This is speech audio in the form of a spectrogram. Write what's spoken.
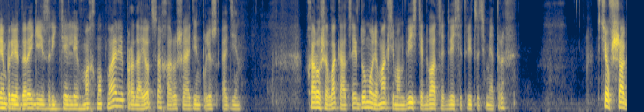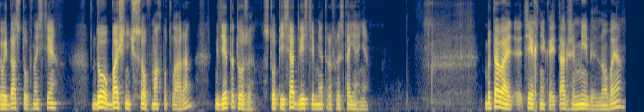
Всем привет, дорогие зрители! В Махмутларе продается хороший 1 плюс 1. В хорошей локации, до моря максимум 220-230 метров. Все в шаговой доступности. До башни часов Махмутлара где-то тоже 150-200 метров расстояния. Бытовая техника и также мебель новая.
